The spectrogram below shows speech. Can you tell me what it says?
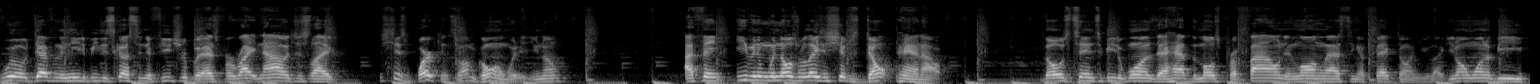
will definitely need to be discussed in the future. But as for right now, it's just like it's just working, so I'm going with it. You know, I think even when those relationships don't pan out, those tend to be the ones that have the most profound and long-lasting effect on you. Like you don't want to be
